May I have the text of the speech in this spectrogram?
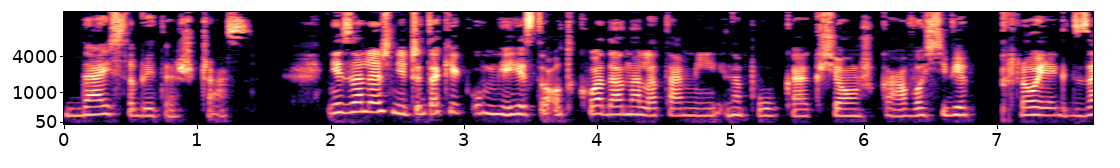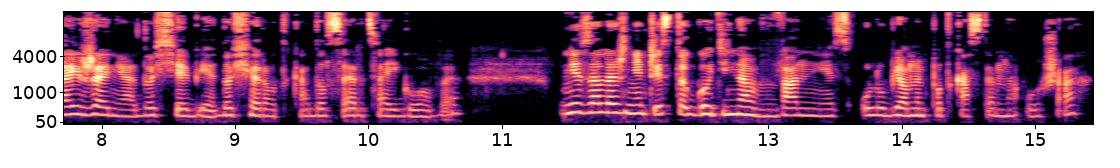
daj sobie też czas. Niezależnie, czy tak jak u mnie jest to odkładana latami na półkę książka, właściwie projekt zajrzenia do siebie, do środka, do serca i głowy. Niezależnie, czy jest to godzina w wannie z ulubionym podcastem na uszach,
